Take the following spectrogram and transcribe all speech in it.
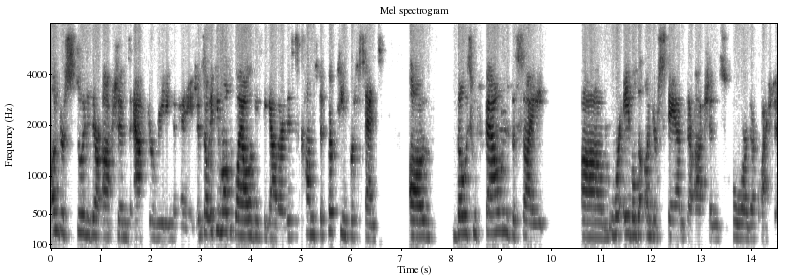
understood their options after reading the page. And so if you multiply all of these together, this comes to 13% of those who found the site um, were able to understand their options for their question.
